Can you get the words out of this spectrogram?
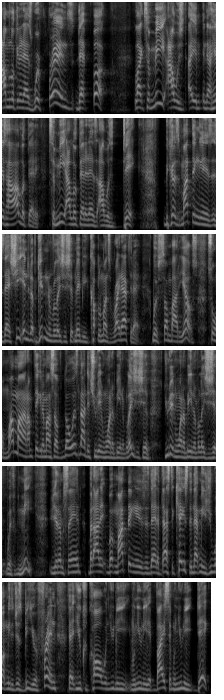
I'm looking at it as we're friends that fuck. Like to me, I was. I, now here's how I looked at it. To me, I looked at it as I was dick, because my thing is, is that she ended up getting a relationship maybe a couple of months right after that with somebody else. So in my mind, I'm thinking to myself, no, it's not that you didn't want to be in a relationship. You didn't want to be in a relationship with me. You know what I'm saying? But I. But my thing is, is that if that's the case, then that means you want me to just be your friend that you could call when you need when you need advice and when you need dick.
